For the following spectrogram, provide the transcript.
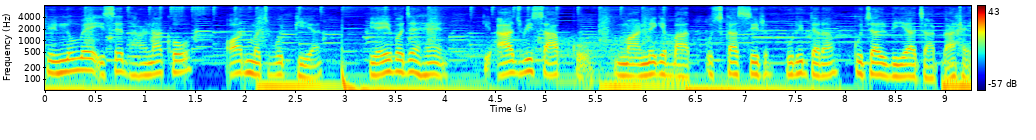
फ़िल्मों में इसे धारणा को और मज़बूत किया। यही वजह है कि आज भी सांप को मारने के बाद उसका सिर पूरी तरह कुचल दिया जाता है।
